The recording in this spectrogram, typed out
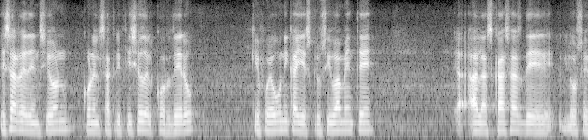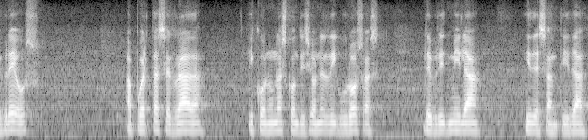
Esa redención con el sacrificio del Cordero, que fue única y exclusivamente a las casas de los hebreos, a puerta cerrada y con unas condiciones rigurosas de Brit Milá y de santidad,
